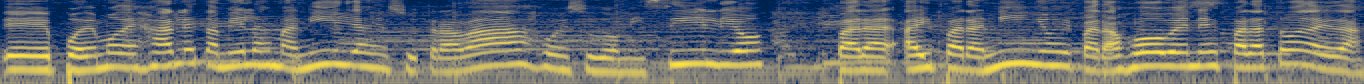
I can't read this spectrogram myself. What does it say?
Eh, podemos dejarles también las manillas en su trabajo, en su domicilio, para, hay para niños y para jóvenes, para toda edad.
